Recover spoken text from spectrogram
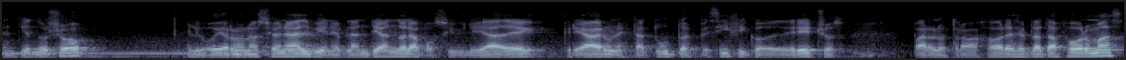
entiendo yo, el gobierno nacional viene planteando la posibilidad de crear un estatuto específico de derechos para los trabajadores de plataformas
